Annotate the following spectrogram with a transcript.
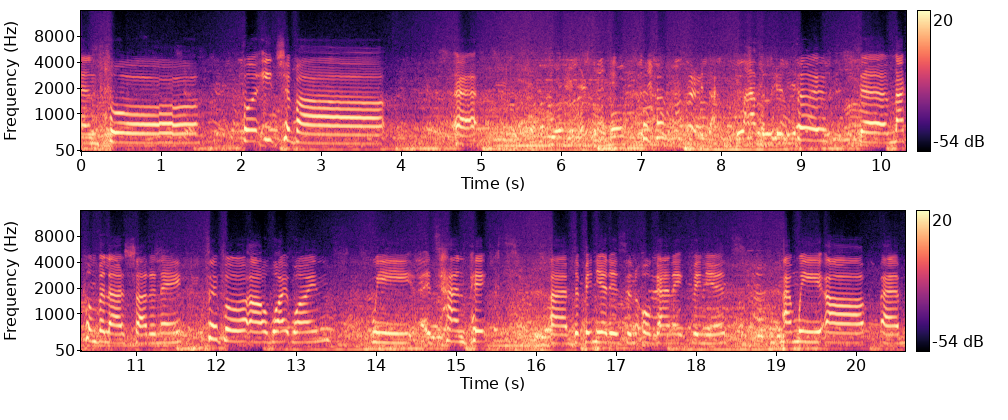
And for for each of our uh, so the Macon Village Chardonnay. So for our white wines, we it's hand picked. Um, the vineyard is an organic vineyard, and we are um,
